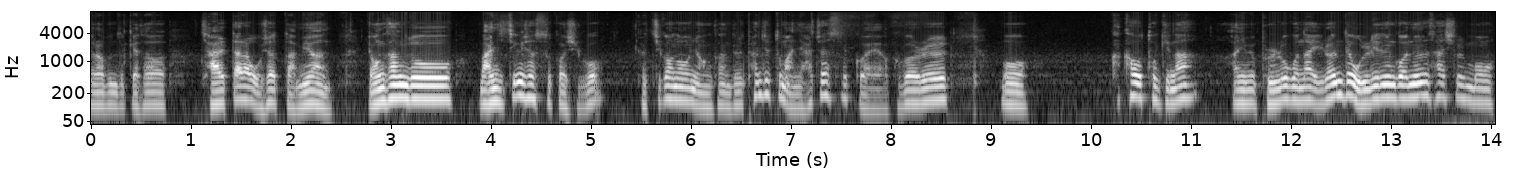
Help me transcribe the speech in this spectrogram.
여러분들께서 잘 따라오셨다면 영상도 많이 찍으셨을 것이고 그 찍어 놓은 영상들 편집도 많이 하셨을 거예요. 그거를 뭐 카카오톡이나 아니면 블로그나 이런 데 올리는 거는 사실 뭐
